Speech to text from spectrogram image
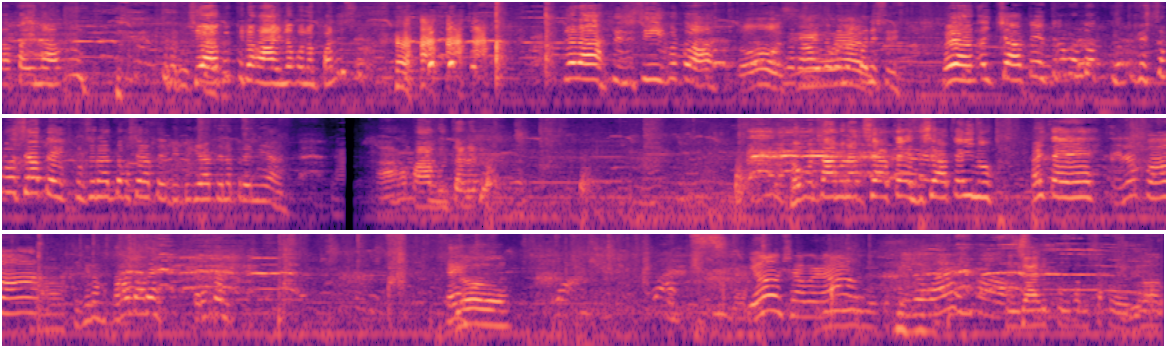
Tatay na ako. Si Abby, pinakain ako ng panis eh. Yan ah, sisisihin ko to ah. Oo, Pinakain ako ng panis eh. Ngayon, ay si ate, tira mo Lut. Gusto mo si ate, kung sinada ko si ate, bibigyan natin ng premyo yan. Nakakapagod talaga. Pupunta mo natin si ate, hindi si ate yun oh. Ay te. Hello po. Ah, sige na, tara pare. Tara tara. Eh, Yo. Yo, shower out. Siluan po. Nanggaling po kami sa mga-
